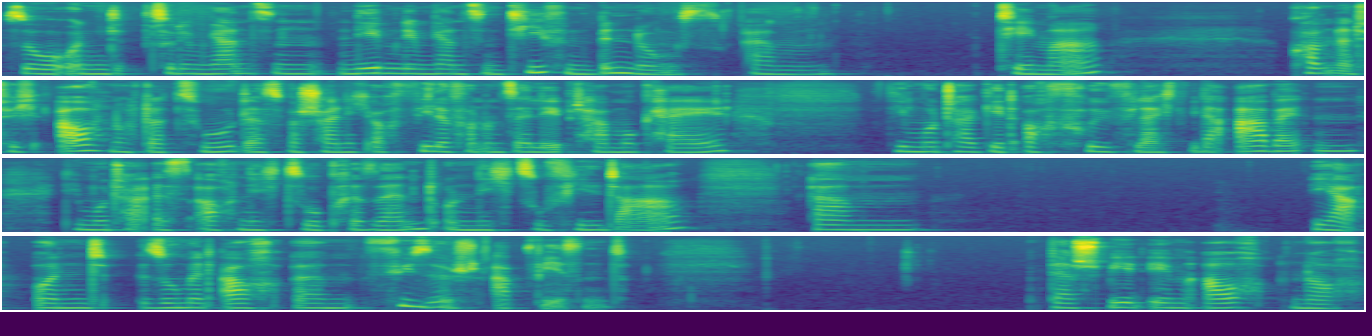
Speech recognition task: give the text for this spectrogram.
So, und zu dem ganzen, neben dem ganzen tiefen Bindungsthema ähm, kommt natürlich auch noch dazu, dass wahrscheinlich auch viele von uns erlebt haben, okay, die Mutter geht auch früh vielleicht wieder arbeiten. Die Mutter ist auch nicht so präsent und nicht so viel da. Ähm, ja, und somit auch ähm, physisch abwesend. Das spielt eben auch noch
